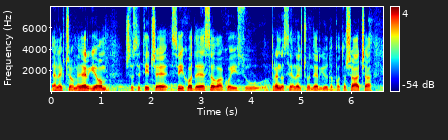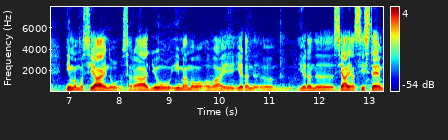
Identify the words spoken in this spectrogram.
električnom energijom. Što se tiče svih ODS-ova koji su prenose električnu energiju do potrošača, imamo sjajnu saradnju, imamo ovaj jedan, eh, jedan eh, sjajan sistem.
